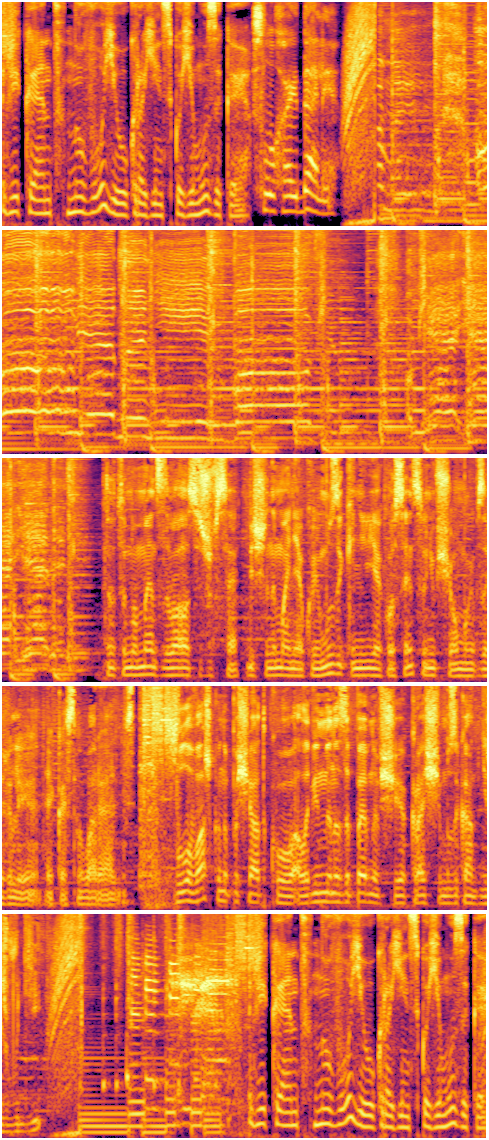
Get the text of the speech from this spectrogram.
Вікенд нової української музики. Слухай далі. Ми На той момент здавалося, що все більше немає ніякої музики, ніякого сенсу ні в чому, і взагалі якась нова реальність. Було важко на початку, але він мене запевнив, що я кращий музикант ніж водій. Вікенд нової української музики.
